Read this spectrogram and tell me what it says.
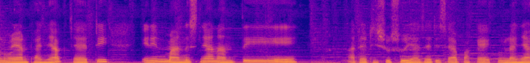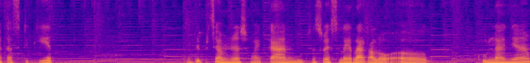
lumayan banyak jadi ini manisnya nanti ada di susu ya. Jadi saya pakai gulanya agak sedikit. Nanti bisa menyesuaikan sesuai selera kalau uh, gulanya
